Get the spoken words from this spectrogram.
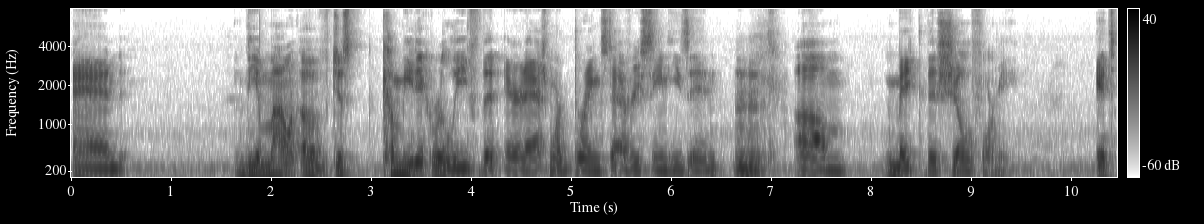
and the amount of just comedic relief that Aaron Ashmore brings to every scene he's in um, make this show for me. It's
